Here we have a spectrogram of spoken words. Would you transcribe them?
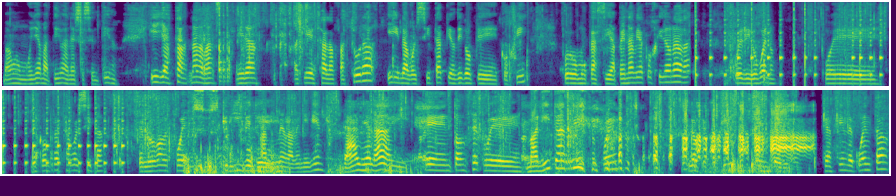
vamos, muy llamativa en ese sentido. Y ya está, nada más. Mira, aquí está la factura y la bolsita que os digo que cogí. Pues como casi apenas había cogido nada, pues digo, bueno, pues compro esta bolsita que luego después suscríbete. a mí me va a venir bien. Dale a like. Entonces pues manita arriba. pues lo que que a fin de cuentas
